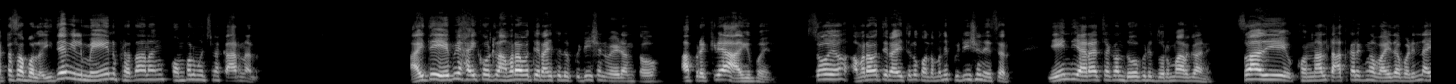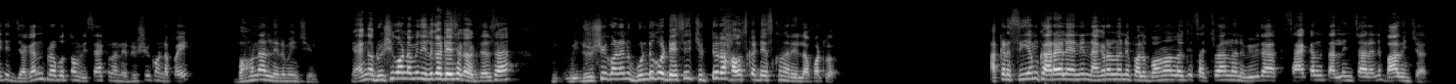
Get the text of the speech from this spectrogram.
చట్టసభలో. ఇదే వీళ్ళు మెయిన్ ప్రధానంగా కొంపలు ముంచిన కారణాలు. అయితే ఏపీ హైకోర్టులో అమరావతి రైతులు పిటిషన్ వేయడంతో ఆ ప్రక్రియ ఆగిపోయింది. సో అమరావతి రైతులు కొంతమంది పిటిషన్ వేశారు. ఏంది అరాచకం దోపిడీ దుర్మార్గాన్ని సో అది కొన్నాళ్ళు తాత్కాలికంగా వాయిదా పడింది. అయితే జగన్ ప్రభుత్వం విశాఖలోని ఋషికొండపై భవనాలు నిర్మించింది. ఏకంగా ఋషికొండ మీద ఇల్లు కట్టేశాడు తెలుసా? ఋషికొండని గుండు కొట్టేసి చుట్టూరు హౌస్ కట్టేసుకున్నారు ఇల్లు అప్పట్లో. అక్కడ సీఎం కార్యాలయాన్ని నగరంలోని పలు భవనాల్లోకి సచివాలయంలోని వివిధ శాఖలను తరలించాలని భావించారు.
